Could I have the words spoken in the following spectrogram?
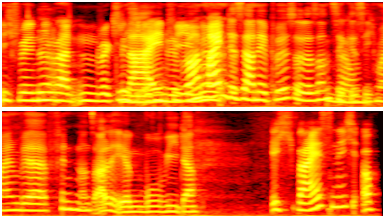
ich will ja. niemanden wirklich. Nein, wir ne? meinen das ja nicht böse oder sonstiges. Ja. Ich meine, wir finden uns alle irgendwo wieder. Ich weiß nicht, ob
